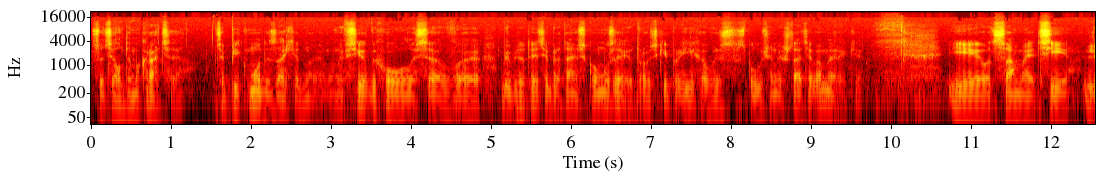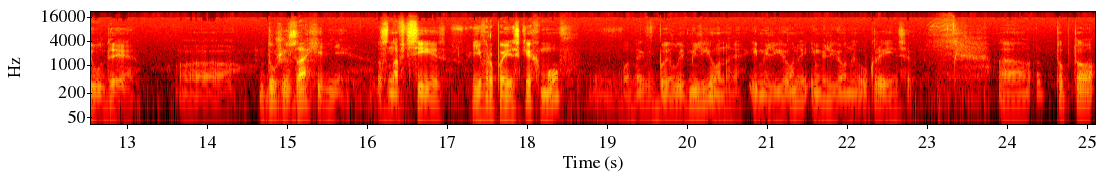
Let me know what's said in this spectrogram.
соціал-демократія. Це пік моди західної. Вони всі виховувалися в бібліотеці Британського музею. Троцький приїхав із Сполучених Штатів Америки. І от саме ці люди е, дуже західні, знавці європейських мов, вони вбили мільйони і мільйони і мільйони українців. Е, Тобто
